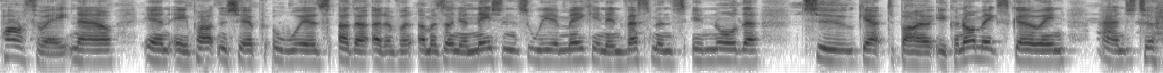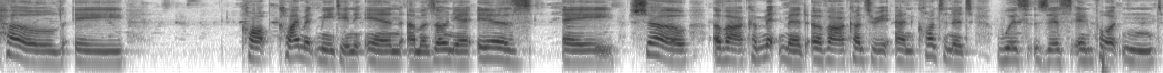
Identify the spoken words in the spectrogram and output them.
pathway. Now, in a partnership with other Amazonian nations, we are making investments in order to get bioeconomics going and to hold a COP climate meeting in Amazonia is a show of our commitment of our country and continent with this important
